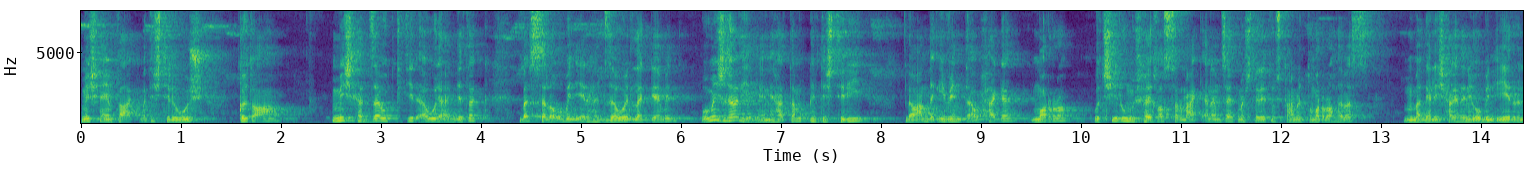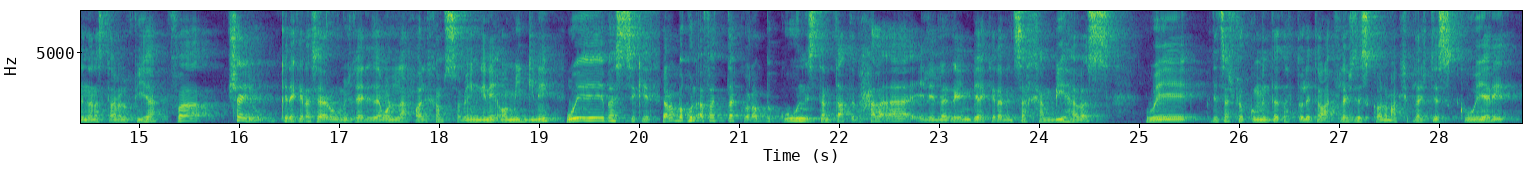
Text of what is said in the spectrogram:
مش هينفعك ما تشتريهوش. قطعة مش هتزود كتير قوي لعدتك بس لو open air هتزود لك جامد ومش غالية يعني حتى ممكن تشتريه لو عندك event أو حاجة مرة وتشيله مش هيخسر معاك. أنا من ساعة ما اشتريته استعملته مرة واحدة بس ما جاليش حاجة تانية open air إن أنا استعمله فيها فشايله. كده كده سعره مش غالي زي ما قلنا حوالي 75 جنيه أو 100 جنيه وبس كده. يا رب أكون أفدتك ويا رب تكون استمتعت بالحلقة اللي راجعين بيها كده بنسخن بيها بس. وما تنساش في الكومنتات هتقول لي أنت معاك flash disk ولا معكش flash disk ويا ريت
